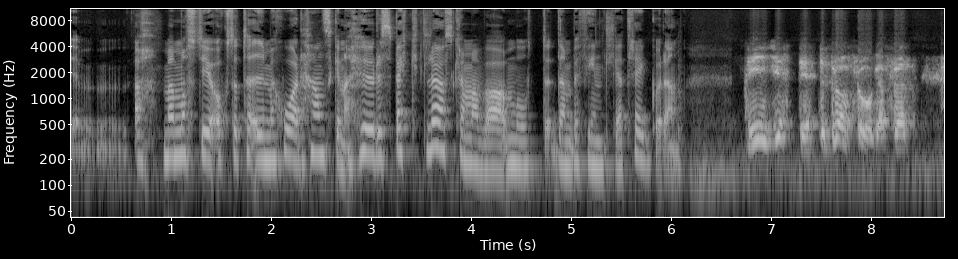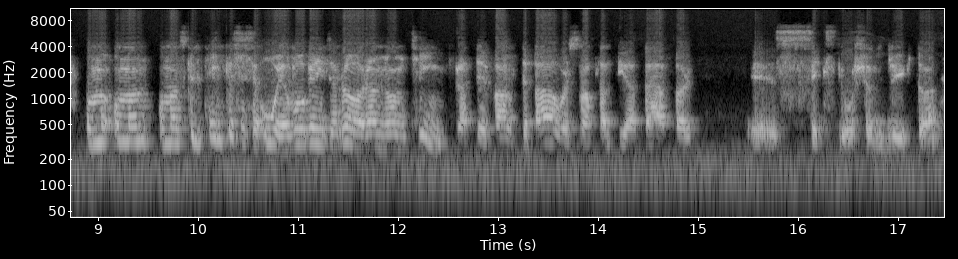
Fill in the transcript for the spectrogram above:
eh, ah, man måste ju också ta i med hårdhandskarna. Hur respektlös kan man vara mot den befintliga trädgården? Det är en jätte, jättebra fråga. För att om, om, man, om man skulle tänka sig att jag vågar inte röra någonting för att det är Walter Bauer som har planterat det här för eh, 60 år sedan drygt. Då.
